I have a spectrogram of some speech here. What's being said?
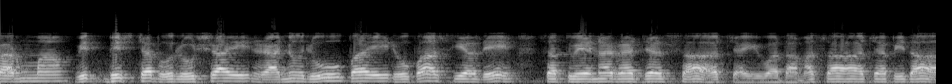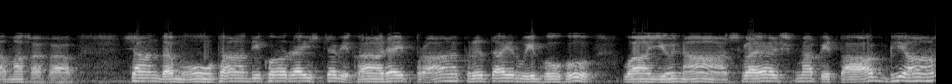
कर्म विद्भिश्च पुरुषैरनुरूपैरुपास्यते सत्त्वेन रजसा चैव तमसा च पितामहः शान्तमूढादिघोरैश्च विकारैः प्राकृतैर्विभुः वायुना श्लेष्मपिताभ्यां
